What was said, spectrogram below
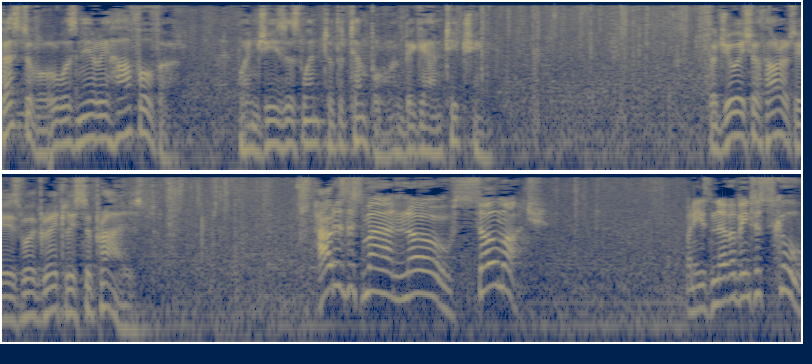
Passover when Jesus went to the temple and began teaching. The Jewish authorities were greatly surprised. How does this man know so much when he has never been to school?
